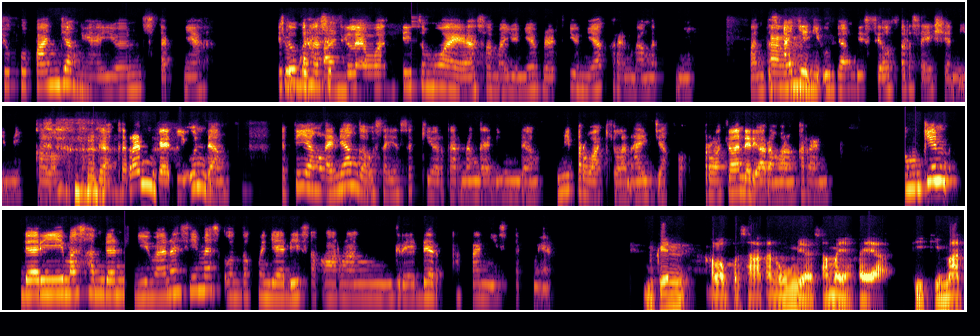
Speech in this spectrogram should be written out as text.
Cukup panjang ya Yun stepnya. Itu Cukup berhasil panjang. dilewati semua ya sama Yunia, berarti Yunia keren banget nih. Pantas aja diundang di silver session ini. Kalau nggak keren, nggak diundang. Tapi yang lainnya nggak usah insecure karena nggak diundang. Ini perwakilan aja kok. Perwakilan dari orang-orang keren. Mungkin dari Mas Hamdan, gimana sih Mas untuk menjadi seorang grader? Apa nih stepnya? Mungkin kalau persyaratan umum ya sama ya kayak di Kimat,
